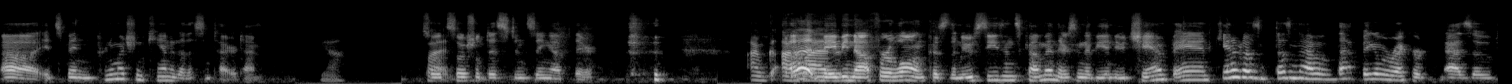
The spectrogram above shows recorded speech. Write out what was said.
uh, it's been pretty much in Canada this entire time. Yeah. So but... it's social distancing up there. I'm, I'm but glad. maybe not for long because the new season's coming. There's going to be a new champ, and Canada doesn't, doesn't have that big of a record as of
